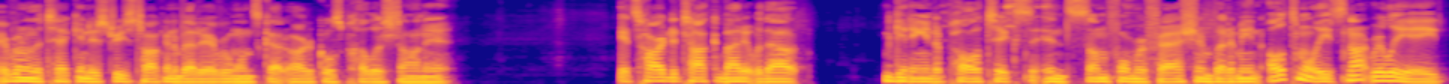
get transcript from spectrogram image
everyone in the tech industry is talking about it. Everyone's got articles published on it. It's hard to talk about it without getting into politics in some form or fashion. But I mean, ultimately, it's not really a.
